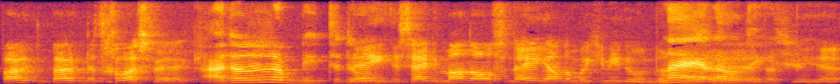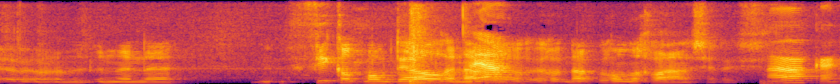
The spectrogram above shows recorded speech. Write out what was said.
buiten, buiten het glaswerk. Ah, dat is ook niet te doen. Nee, toen zei die man al van nee Jan, dat moet je niet doen. Dat Nee, is, eh, dat is niet, eh, een, een, een, eh, vierkant model en dan Ja. eh, dan ronde glazen. Dus, Ah, oké.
